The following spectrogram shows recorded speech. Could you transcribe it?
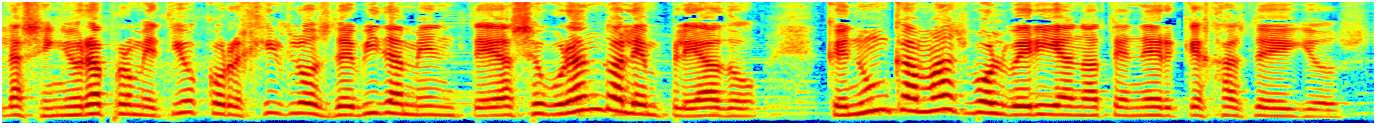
La señora prometió corregirlos debidamente, asegurando al empleado que nunca más volverían a tener quejas de ellos.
